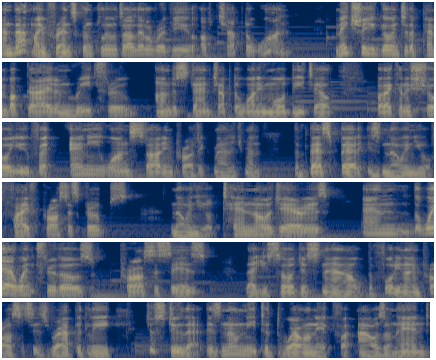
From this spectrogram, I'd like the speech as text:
And that, my friends, concludes our little review of chapter one. Make sure you go into the PMBOK guide and read through, understand chapter one in more detail. But I can assure you, for anyone starting project management, the best bet is knowing your five process groups, knowing your 10 knowledge areas, and the way I went through those processes that you saw just now, the 49 processes rapidly, just do that. There's no need to dwell on it for hours on end.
